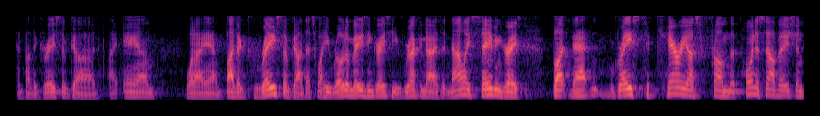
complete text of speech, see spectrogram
And by the grace of God, I am what I am. By the grace of God. That's why he wrote Amazing Grace. He recognized that not only saving grace, but that grace to carry us from the point of salvation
